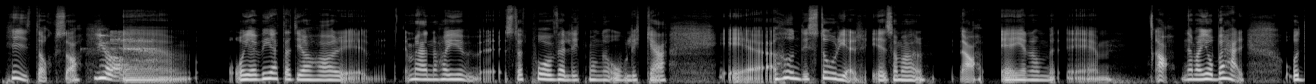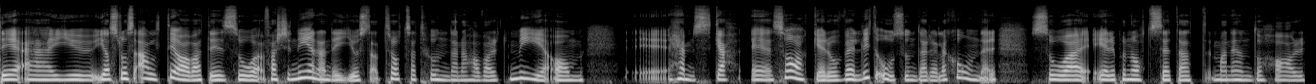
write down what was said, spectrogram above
hit också. Ja. Eh, och jag vet att jag har man har ju stött på väldigt många olika eh, hundhistorier eh, som har, ja, eh, genom eh, ja, när man jobbar här. Och det är ju, jag slås alltid av att det är så fascinerande just att trots att hundarna har varit med om eh, hemska eh, saker och väldigt osunda relationer så är det på något sätt att man ändå har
